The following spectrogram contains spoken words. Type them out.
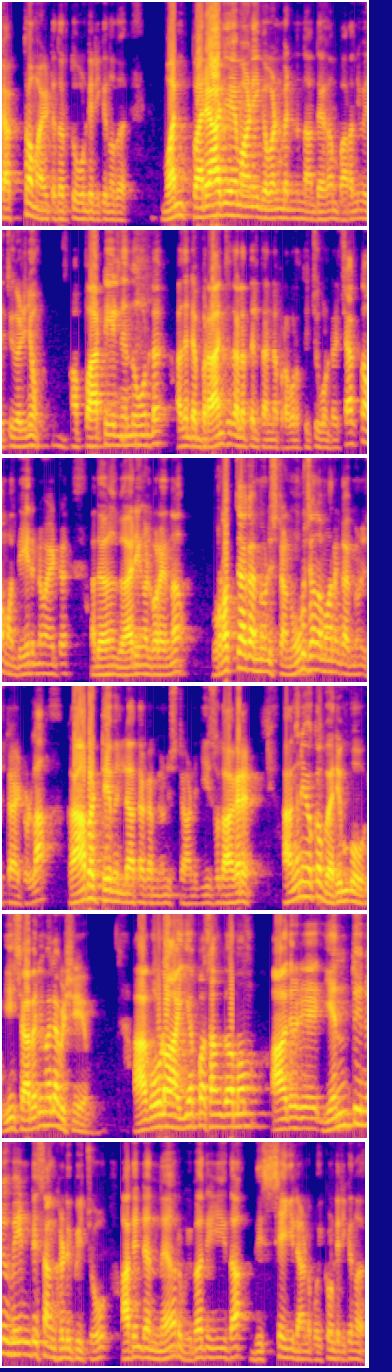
ശക്തമായിട്ട് എതിർത്തുകൊണ്ടിരിക്കുന്നത്. വൻ പരാജയമാണ് ഈ എന്ന് അദ്ദേഹം പറഞ്ഞു വെച്ചു കഴിഞ്ഞു. ആ പാർട്ടിയിൽ നിന്നുകൊണ്ട് അതിന്റെ ബ്രാഞ്ച് തലത്തിൽ തന്നെ പ്രവർത്തിച്ചുകൊണ്ട് ശക്തമായി അധീരനുമായിട്ട് അദ്ദേഹം കാര്യങ്ങൾ പറയുന്ന ഉറച്ച കമ്മ്യൂണിസ്റ്റാണ് നൂറ് ശതമാനം കമ്മ്യൂണിസ്റ്റ് ആയിട്ടുള്ള കാപഠ്യമില്ലാത്ത കമ്മ്യൂണിസ്റ്റാണ് ജി സുധാകരൻ. അങ്ങനെയൊക്കെ വരുമ്പോൾ ഈ ശബരിമല വിഷയം ആഗോള അയ്യപ്പ സംഗമം അതിനെ എന്തിനു വേണ്ടി സംഘടിപ്പിച്ചോ? അതിന്റെ നേർ വിപരീത ദിശയിലാണ് പോയിക്കൊണ്ടിരിക്കുന്നത്.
